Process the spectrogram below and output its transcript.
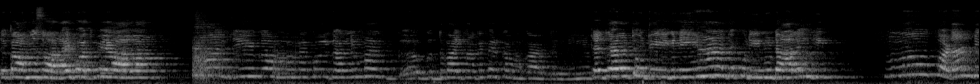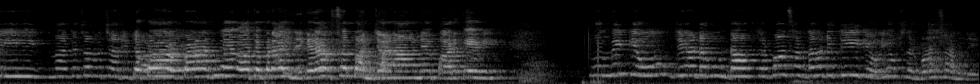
ਤੇ ਕੰਮ ਸਾਰਾ ਹੀ ਬਹੁਤ ਪਿਆ ਵਾ। ਹਾਂਜੀ ਕੰਮ ਮੈਂ ਕੋਈ ਗੱਲ ਨਹੀਂ ਮੈਂ ਅਹ, ਦਵਾਈ ਖਾ ਕੇ ਫਿਰ ਕੰਮ ਕਰ ਦਿੰਨੀ ਆ। ਤੇ ਜਦ ਤੂੰ ਠੀਕ ਨਹੀਂ ਹਾਂ ਤੇ ਕੁੜੀ ਨੂੰ ਡਾਹ ਲੈਂਦੀ। ਮੰਮਾ ਉਹ ਪੜਨ ਦੀ ਮੈਂ ਕਿਹਾ ਚਲ ਵਿਚਾਰੀ ਤੇ ਪੜ੍ਹ ਪੜ੍ਹਨੇ ਉਹ ਤੇ ਪੜ੍ਹਾਈ ਨੇ ਕਿਹੜਾ ਅਫਸਰ ਬਣ ਜਾਣਾ ਉਹਨੇ ਪੜ੍ਹ ਕੇ ਵੀ। ਮੰਮੀ ਕਿਉਂ? ਜੇ ਸਾਡਾ ਮੁੰਡਾ ਅਫਸਰ ਬਣ ਸਕਦਾ ਸਾਡੀ ਧੀ ਕਿਉਂ ਨਹੀਂ ਅਫਸਰ ਬਣ ਸਕਦੀ?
